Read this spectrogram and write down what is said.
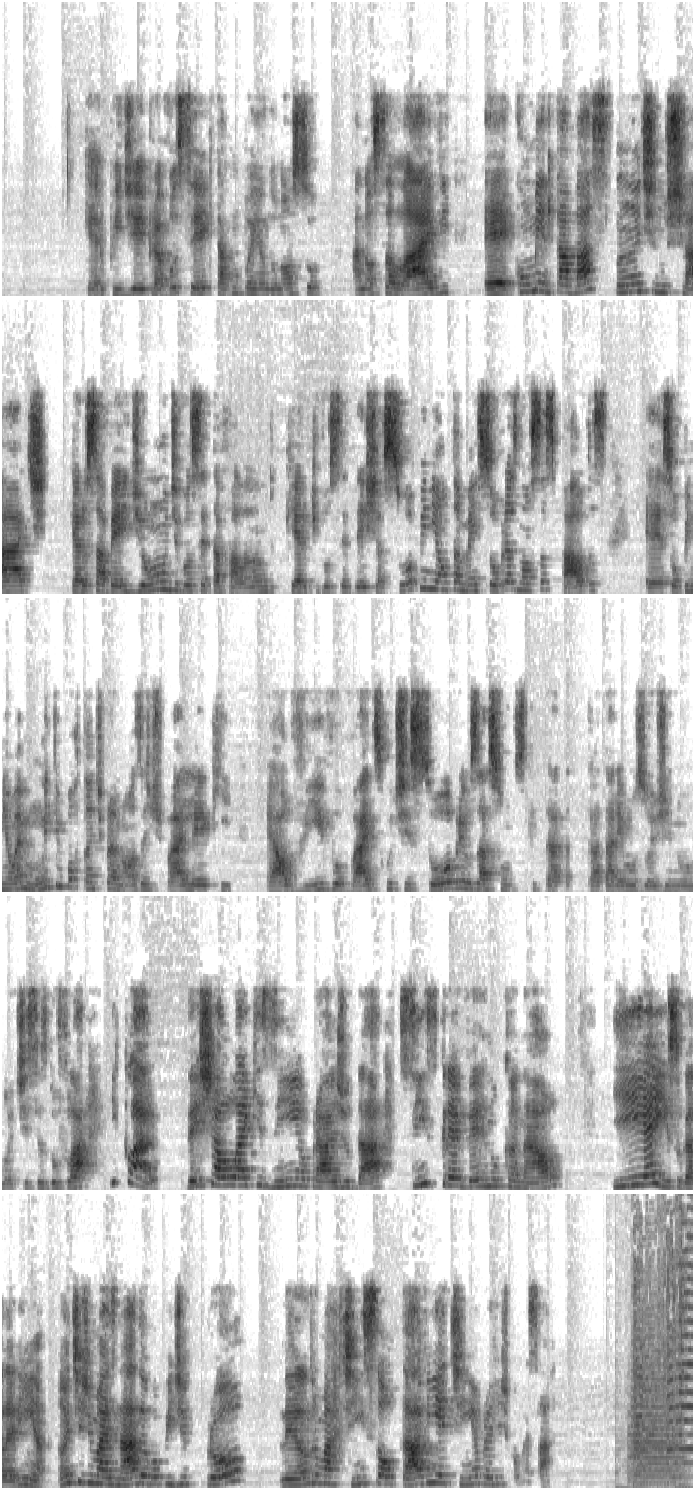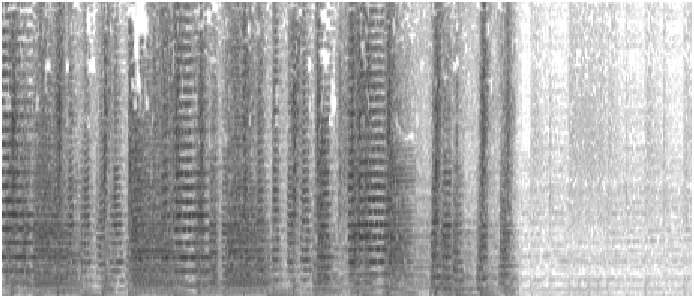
quero pedir aí para você que está acompanhando o nosso, a nossa live, é, comentar bastante no chat. Quero saber aí de onde você está falando. Quero que você deixe a sua opinião também sobre as nossas pautas. É, sua opinião é muito importante para nós. A gente vai ler aqui é, ao vivo, vai discutir sobre os assuntos que tra trataremos hoje no Notícias do Fla. E claro, deixar o likezinho para ajudar, se inscrever no canal. E é isso, galerinha. Antes de mais nada, eu vou pedir pro Leandro Martins soltar a vinhetinha para a gente começar.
